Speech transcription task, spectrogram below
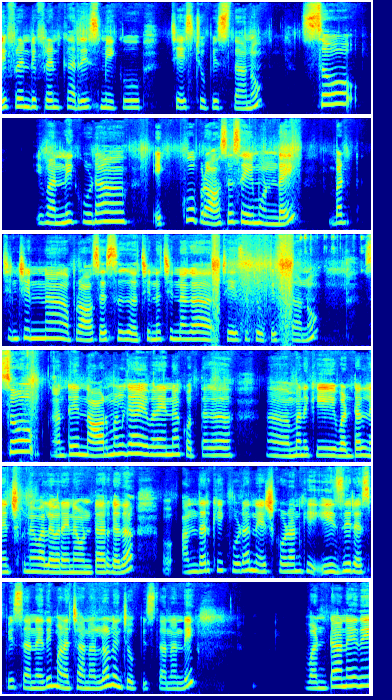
డిఫరెంట్ డిఫరెంట్ కర్రీస్ మీకు చేసి చూపిస్తాను. సో ఇవన్నీ కూడా ఎక్కువ ప్రాసెస్ ఏమి ఉండయి. బట్ చిన్న చిన్న ప్రాసెస్ చిన్న చిన్నగా చేసి చూపిస్తాను. సో అంటే నార్మల్గా ఎవరైనా కొత్తగా మనకి వంటలు నేర్చుకునే వాళ్ళు ఎవరైనా ఉంటారు కదా అందరికీ కూడా నేర్చుకోవడానికి ఈజీ రెసిపీస్ అనేది మన ఛానల్లో నేను చూపిస్తానండి. వంట అనేది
